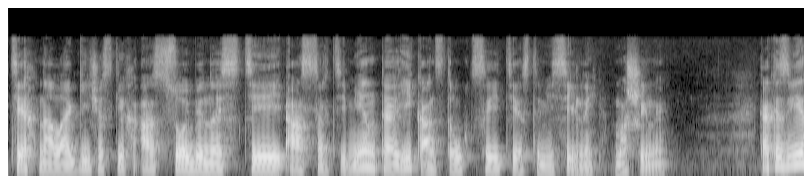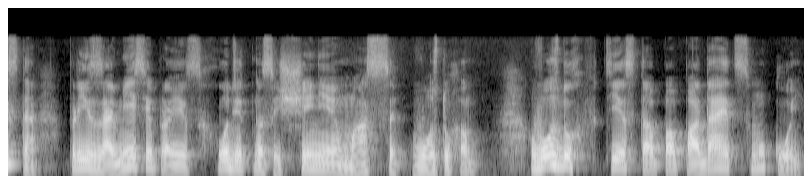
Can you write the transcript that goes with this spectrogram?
технологических особенностей ассортимента и конструкции тестомесильной машины. Как известно, при замесе происходит насыщение массы воздухом. Воздух в тесто попадает с мукой,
